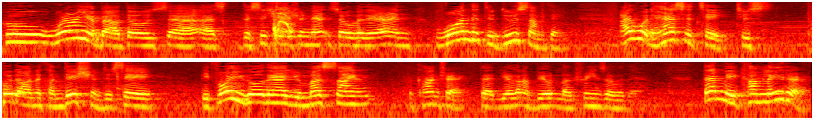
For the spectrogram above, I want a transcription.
who worry about those uh, uh, the situation that's over there and wanted to do something. I would hesitate to put on a condition to say, before you go there, you must sign a contract that you're going to build latrines over there. That may come later,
